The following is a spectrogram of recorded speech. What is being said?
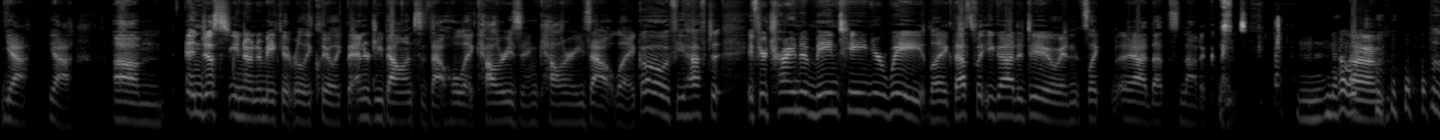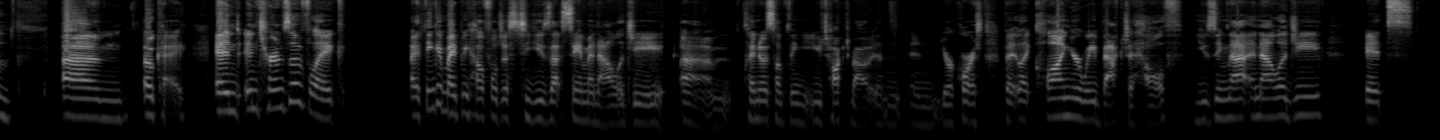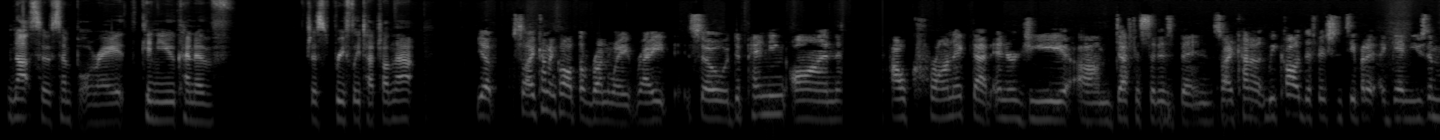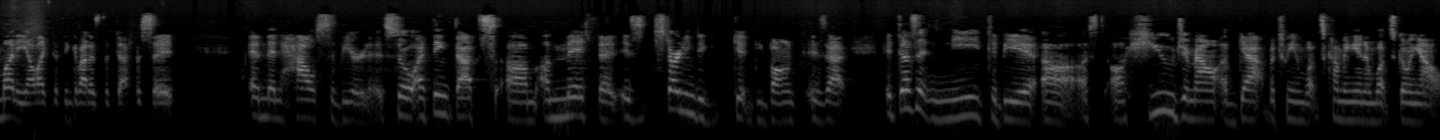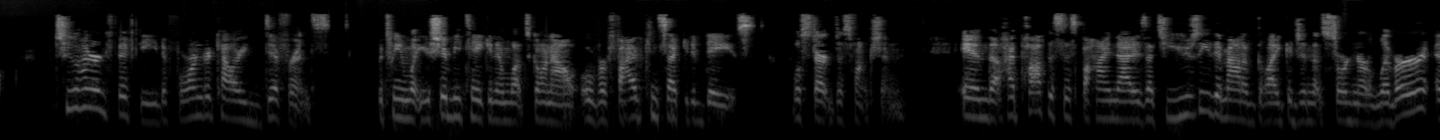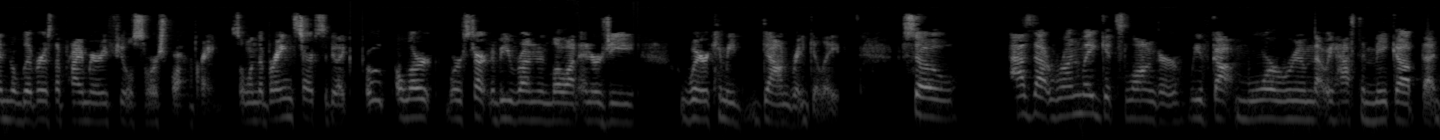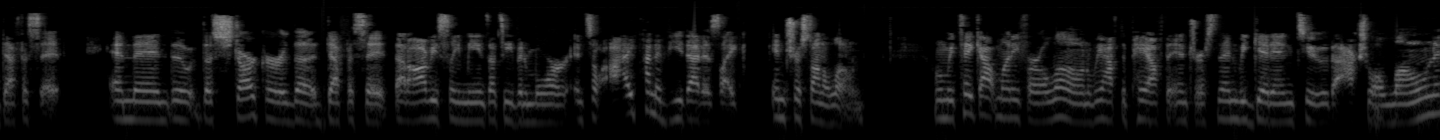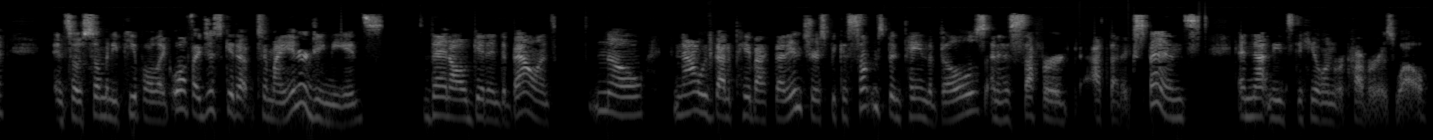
Yeah. Yeah. Um, and just, you know, to make it really clear, like the energy balance is that whole like calories in, calories out. Like, oh, if you have to, if you're trying to maintain your weight, like that's what you got to do. And it's like, yeah, that's not a good. no. um, um, okay. And in terms of like, I think it might be helpful just to use that same analogy. Um, I know it's something you talked about in, in your course, but like clawing your way back to health using that analogy, it's, not so simple, right? Can you kind of just briefly touch on that? Yep. So I kind of call it the runway, right? So depending on how chronic that energy um, deficit has been. So I kind of we call it deficiency, but again, using money, I like to think about as the deficit, and then how severe it is. So I think that's um, a myth that is starting to get debunked. Is that it doesn't need to be a, a, a huge amount of gap between what's coming in and what's going out. 250 to 400 calorie difference between what you should be taking and what's going out over five consecutive days will start dysfunction. And the hypothesis behind that is that's usually the amount of glycogen that's stored in our liver, and the liver is the primary fuel source for our brain. So when the brain starts to be like, oh, alert, we're starting to be running low on energy, where can we down regulate? So as that runway gets longer, we've got more room that we have to make up that deficit and then the the starker the deficit that obviously means that's even more. And so i kind of view that as like interest on a loan. When we take out money for a loan we have to pay off the interest then we get into the actual loan. And so so many people are like well if i just get up to my energy needs then i'll get into balance. No now we've got to pay back that interest because something's been paying the bills and has suffered at that expense and that needs to heal and recover as well.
